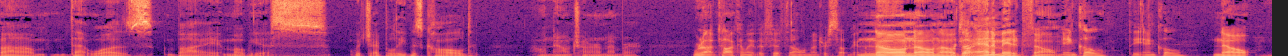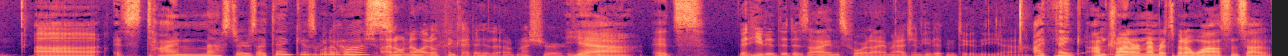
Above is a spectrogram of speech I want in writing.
um, that was by Moebius, which I believe is called? Oh, now I'm trying to remember. We're not talking like the Fifth Element or something. Like No, no, no. We're The animated film. Incal, the Incal. No, uh, it's Time Masters. I think is what it was. I don't know. I don't think I did. I'm not sure Yeah, it's. That he did the designs for it. I imagine he didn't do the. Uh, I think I'm trying to remember. It's been a while since I've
